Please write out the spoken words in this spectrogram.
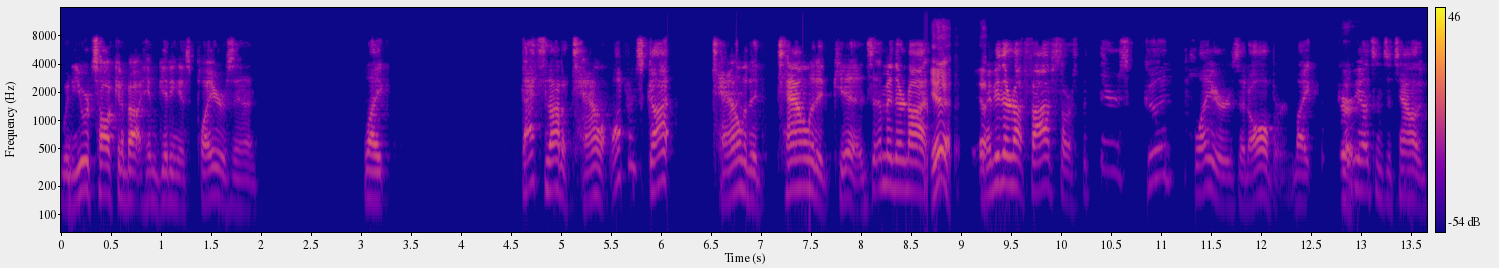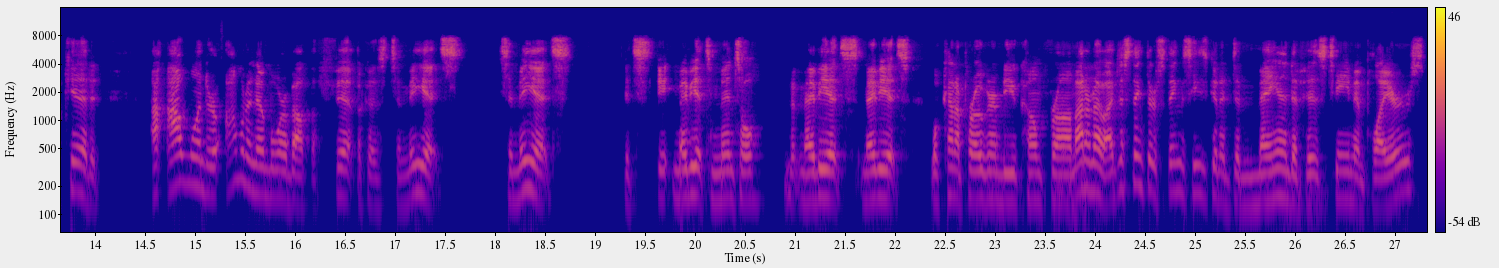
when you were talking about him getting his players in like that's not a talent auburn's got talented talented kids i mean they're not yeah, yeah, maybe they're not five stars, but there's good players at Auburn. Like Sure. Kobe Hudson's a talented kid. And I, I wonder, I want to know more about the fit because to me, it's to me, it's it's it, maybe it's mental, but maybe it's maybe it's what kind of program do you come from? I don't know. I just think there's things he's going to demand of his team and players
